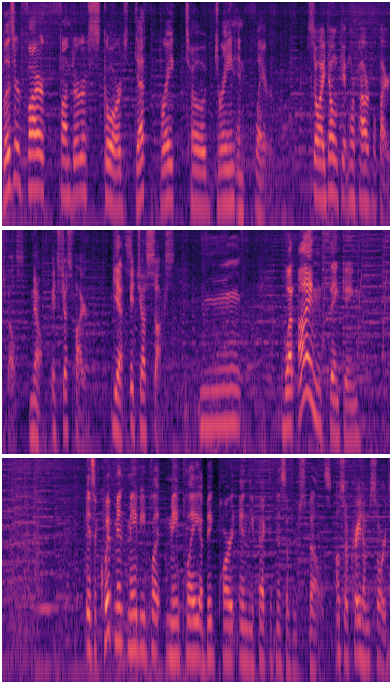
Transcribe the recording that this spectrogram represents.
blizzard, fire, thunder, scourge, death, break, toad, drain, and flare. So I don't get more powerful fire spells. No. It's just fire. Yes. It just sucks. Mm, what I'm thinking is equipment maybe play, may play a big part in the effectiveness of your spells. Also, Kratom's swords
